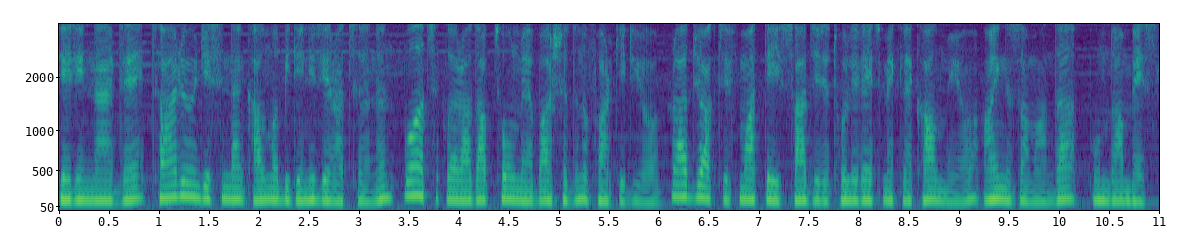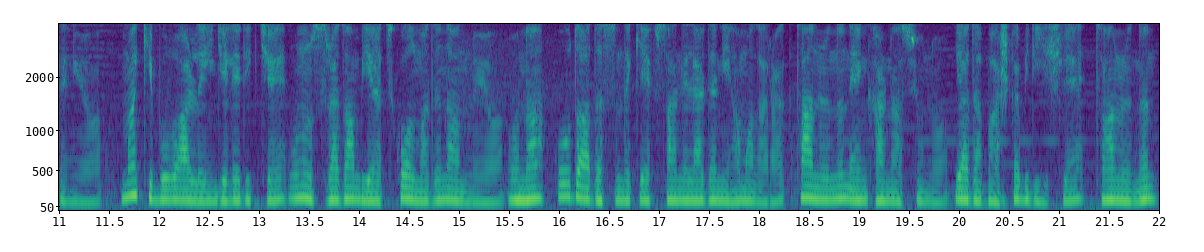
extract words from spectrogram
Derinlerde tarih öncesinden kalma bir deniz yaratığının bu atıklara adapte olmaya başladığını fark ediyor. Radyoaktif maddeyi sadece tolere etmekle kalmıyor, aynı zamanda bundan besleniyor. Maki bu varlığı inceledikçe onun sıradan bir yaratık olmadığını anlıyor. Ona Oda adasındaki efsanelerden ilham alarak Tanrı'nın enkarnasyonu ya da başka bir deyişle Tanrı'nın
